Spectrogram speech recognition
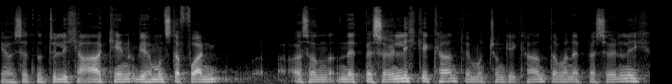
Ja, es hat natürlich auch erkennen, wir haben uns davor also nicht persönlich gekannt, wir haben uns schon gekannt, aber nicht persönlich.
